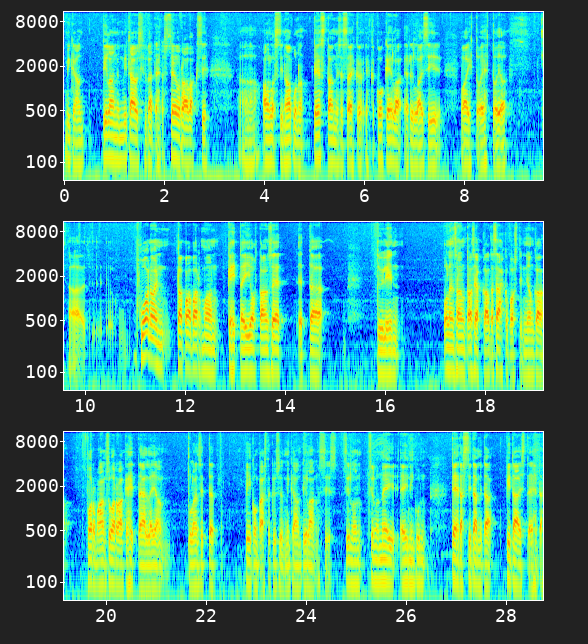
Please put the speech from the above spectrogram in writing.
mikä on tilanne, mitä olisi hyvä tehdä seuraavaksi, äh, olla siinä apuna testaamisessa, ehkä, ehkä kokeilla erilaisia vaihtoehtoja. Äh, huonoin tapa varmaan kehittäjiä johtaa on se, että, tyyliin olen saanut asiakkaalta sähköpostin, jonka formaan suoraan kehittäjälle ja tulen sitten viikon päästä kysyä, mikä on tilanne. Siis silloin, silloin ei, ei niin kuin tehdä sitä, mitä pitäisi tehdä.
